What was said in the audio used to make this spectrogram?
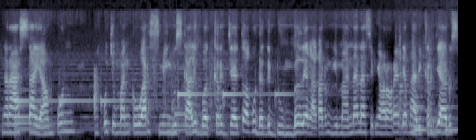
ngerasa ya ampun, aku cuman keluar seminggu sekali buat kerja itu aku udah gedumbel ya nggak tahu gimana nasibnya orang-orang tiap hari kerja harus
